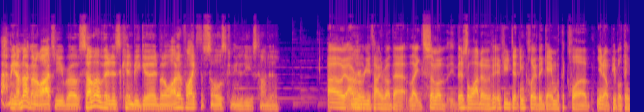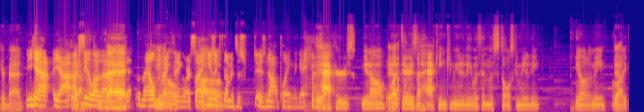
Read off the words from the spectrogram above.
I mean, I'm not gonna lie to you, bro. Some of it is can be good, but a lot of like the Souls community is kind of Oh, I remember you talking about that. Like some of there's a lot of if you didn't clear the game with the club, you know, people think you're bad. yeah yeah, Yeah. i've seen a lot of that, That, on like the, the elden ring know, thing where it's like using uh, summons is, is not playing the game hackers, you know? Yeah. Like there is a hacking community within the Souls community. You know what I mean? Yeah. Like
